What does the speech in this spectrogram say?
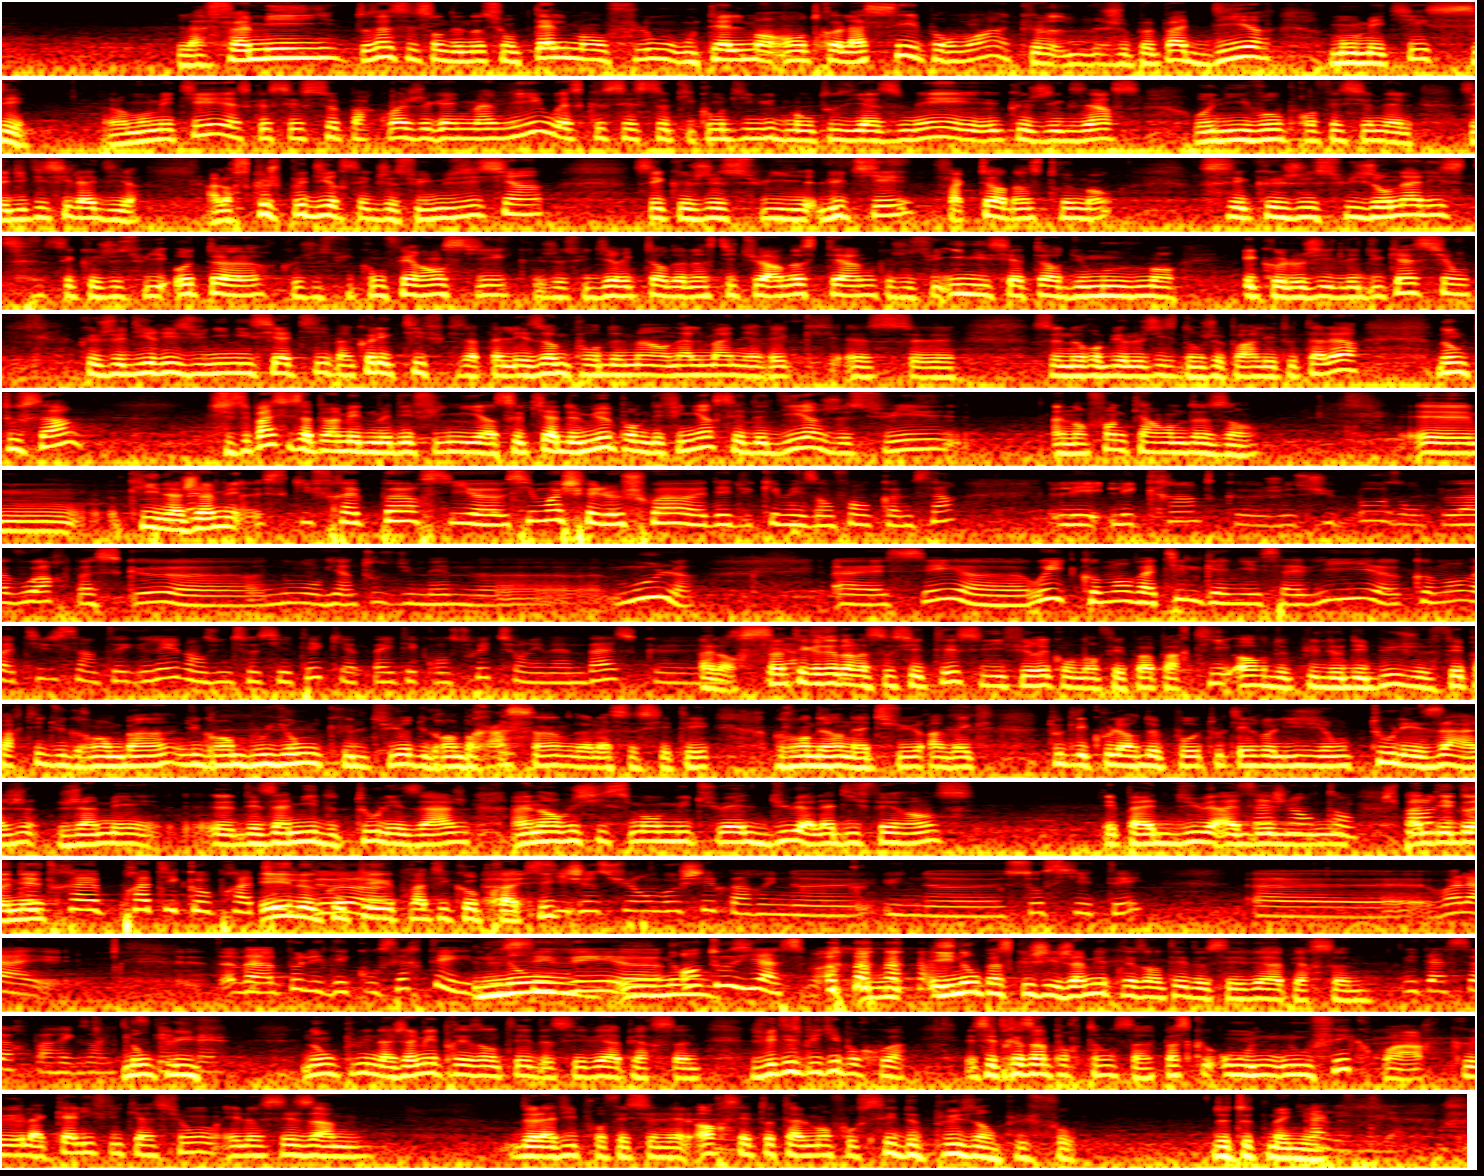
la famille. Tout ça, ce sont des notions tellement floues ou tellement entrelacées pour moi que je ne peux pas dire mon métier, c'est. Alors mon métier, est-ce que c'est ce par quoi je gagne ma vie ou est-ce que c'est ce qui continue de m'enthousiasmer et que j'exerce au niveau professionnel? C'est difficile à dire. Alors ce que je peux dire, c'est que je suis musicien, c'est que je suis luthier, facteur d'instruments, c'est que je suis journaliste, c'est que je suis auteur, que je suis conférencier, que je suis directeur de l'Institut Arnaud Stern, que je suis initiateur du mouvement Écologie de l'éducation, que je dirige une initiative, un collectif qui s'appelle Les Hommes pour demain en Allemagne avec euh, ce, ce neurobiologiste dont je parlais tout à l'heure. Donc tout ça, je ne sais pas si ça permet de me définir. Ce qu'il y a de mieux pour me définir, c'est de dire je suis un enfant de 42 ans. euh, qui n'a jamais... Ce qui ferait peur, si, euh, si moi je fais le choix d'éduquer mes enfants comme ça, les, les craintes que je suppose on peut avoir parce que euh, nous on vient tous du même euh, moule, euh, c'est oui, comment va-t-il gagner sa vie Comment va-t-il s'intégrer dans une société qui n'a pas été construite sur les mêmes bases que. Alors, s'intégrer dans la société signifierait qu'on n'en fait pas partie. Or, depuis le début, je fais partie du grand bain, du grand bouillon de culture, du grand brassin de la société, grandeur nature, avec toutes les couleurs de peau, toutes les religions, tous les âges, jamais des amis de tous les âges, un enrichissement mutuel dû à la différence et pas dû à Ouais, ça, des je l'entends. Je parle des du côté données- très pratico-pratique. et le de, côté euh, pratico-pratique. Euh, si je suis embauchée par une, une euh, société, euh, voilà, ça va un peu les déconcerter. Le Non, CV non. enthousiasme. et non parce que j'ai jamais présenté de CV à personne. Et ta sœur, par exemple Non plus. fait non plus, n'a jamais présenté de CV à personne. Je vais t'expliquer pourquoi. Et c'est très important ça, parce qu'on nous fait croire que la qualification est le sésame de la vie professionnelle. Or, c'est totalement faux. C'est de plus en plus faux, de toute manière.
